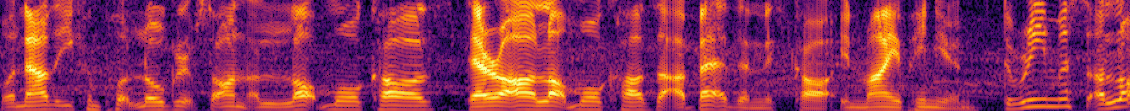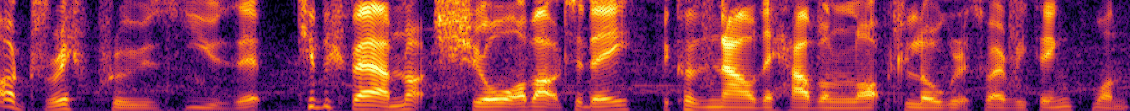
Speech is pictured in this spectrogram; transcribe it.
But now that you can put low grips on a lot more cars, there are a lot more cars that are better than this car, in my opinion. The Remus, a lot of drift crews use it. To be fair, I'm not sure about today because now they have unlocked low grips for everything. One,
